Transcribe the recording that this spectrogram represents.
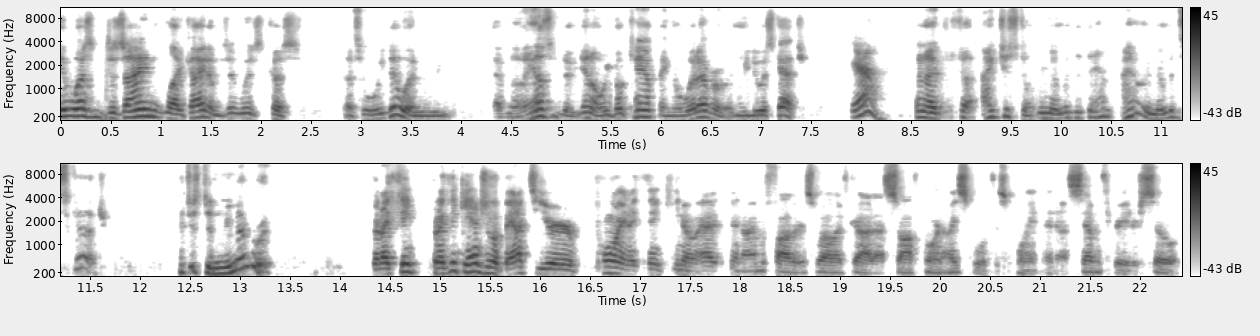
it wasn't designed like items. It was because that's what we do, and we have nothing else to do. You know, we go camping or whatever, and we do a sketch. Yeah. And I thought, I just don't remember the damn. I don't remember the sketch. I just didn't remember it but I think, but I think Angela, back to your point, I think you know, and I'm a father as well. I've got a sophomore in high school at this point and a seventh grader. So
